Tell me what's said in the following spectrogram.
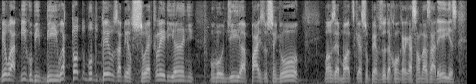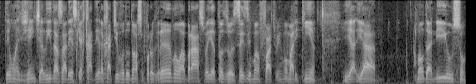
meu amigo Bibio, a todo mundo Deus abençoe. A Cleriane, um bom dia, a paz do Senhor. Irmão Zé Motos, que é supervisor da congregação das areias. Tem uma gente ali das areias que é cadeira cativa do nosso programa. Um abraço aí a todos vocês, irmã Fátima, irmã Mariquinha e a, e a irmão Danilson.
